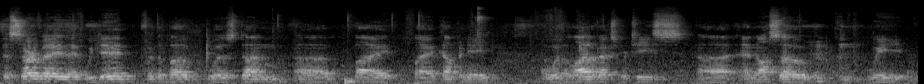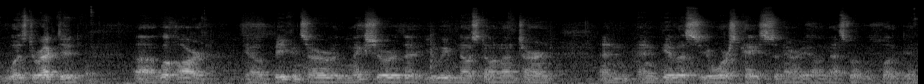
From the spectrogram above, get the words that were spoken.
the survey that we did for the boat was done uh, by, by a company with a lot of expertise, uh, and also we was directed, uh, look hard, you know, be conservative, make sure that you leave no stone unturned, and, and give us your worst case scenario, and that's what we plugged in.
